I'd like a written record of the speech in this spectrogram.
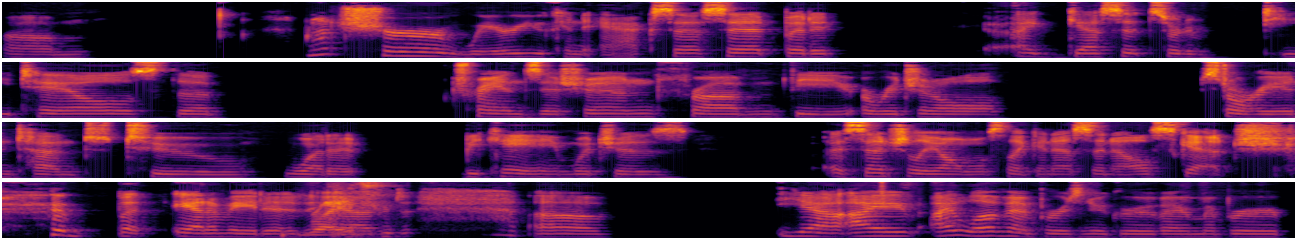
um, I'm not sure where you can access it, but it I guess it sort of details the transition from the original story intent to what it became, which is essentially almost like an SNL sketch, but animated. Right. And uh, yeah, I I love Emperor's New Groove. I remember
